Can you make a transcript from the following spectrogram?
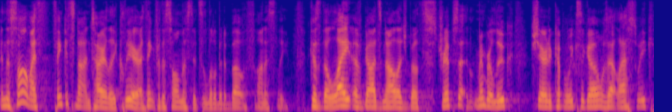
In the psalm, I think it's not entirely clear. I think for the psalmist, it's a little bit of both, honestly. Because the light of God's knowledge both strips. Remember, Luke shared a couple weeks ago? Was that last week?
